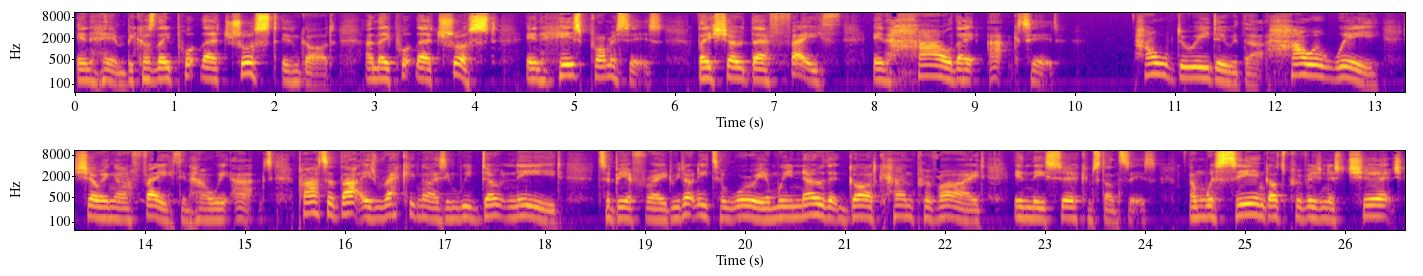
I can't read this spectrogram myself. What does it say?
in Him, because they put their trust in God and they put their trust in His promises. They showed their faith in how they acted. How do we do with that? How are we showing our faith in how we act? Part of that is recognizing we don't need to be afraid, we don't need to worry, and we know that God can provide in these circumstances. And we're seeing God's provision as church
